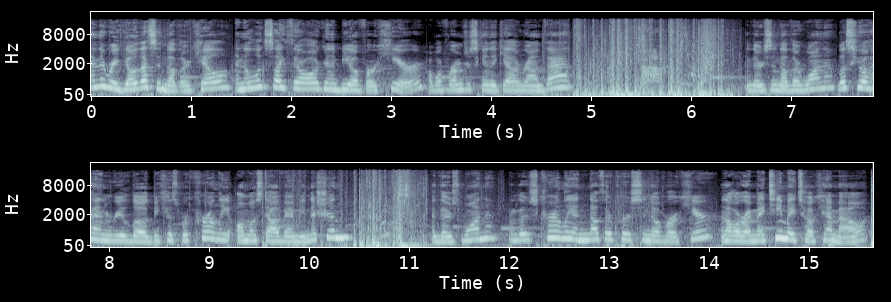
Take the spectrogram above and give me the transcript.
And there we go, that's another kill. And it looks like they're all going to be over here. However, I'm just going to get around that. And there's another one. Let's go ahead and reload because we're currently almost out of ammunition. And there's one. And there's currently another person over here. And alright, my teammate took him out.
